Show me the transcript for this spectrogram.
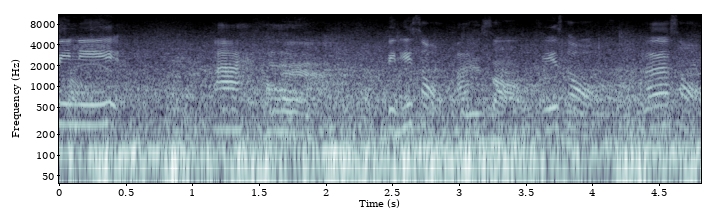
ปีนี้อะเออปีที่สองปีป่ะที่สองปีที่สองน่าจะสอง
